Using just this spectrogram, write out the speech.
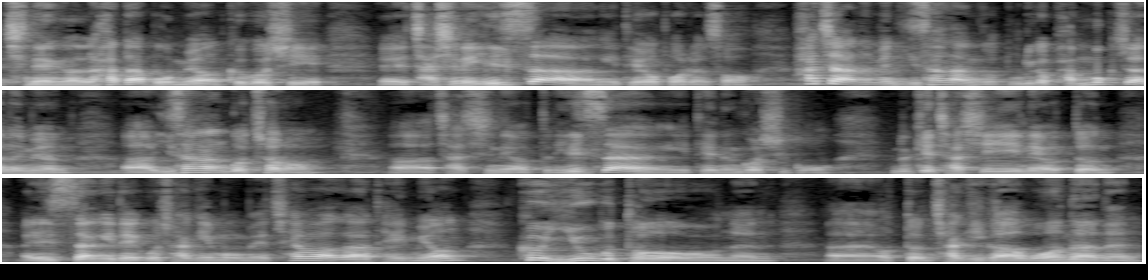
진행을 하다 보면 그것이 자신의 일상이 되어 버려서 하지 않으면 이상한 것 우리가 밥 먹지 않으면 이상한 것처럼 자신의 어떤 일상이 되는 것이고 이렇게 자신의 어떤 일상이 되고 자기 몸에 체화가 되면 그 이후부터는 어떤 자기가 원하는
